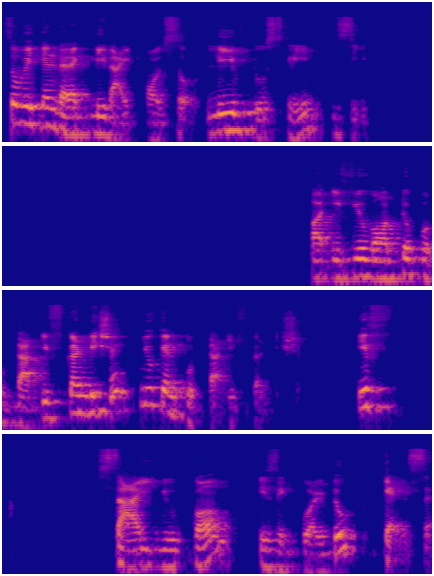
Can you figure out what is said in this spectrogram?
So we can directly write also leave to screen zero. Or if you want to put the if condition, you can put the if condition. If sci is equal to cancel.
